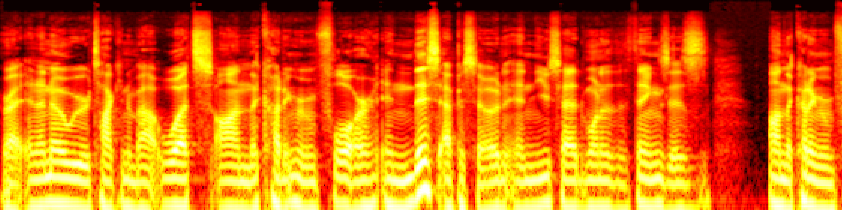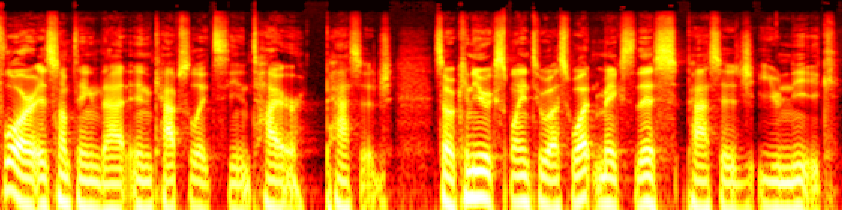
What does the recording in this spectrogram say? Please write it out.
Right. And I know we were talking about what's on the cutting room floor in this episode. And you said one of the things is on the cutting room floor is something that encapsulates the entire passage. So, can you explain to us what makes this passage unique?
